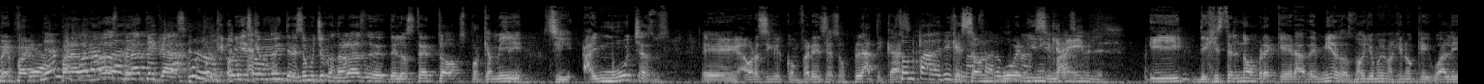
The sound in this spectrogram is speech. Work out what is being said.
Me- para Ya, para las nuevas pláticas, porque, oye, es que a mí me interesó mucho cuando hablas de, de los TED Talks, porque a mí, sí, hay muchas, eh, ahora sí que conferencias o pláticas Son padrísimas que son algunas. buenísimas. Increíbles. Y dijiste el nombre que era de miedos, ¿no? Yo me imagino que igual y,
